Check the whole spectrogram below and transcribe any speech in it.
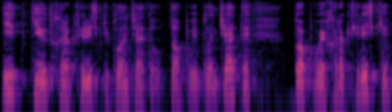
И такие вот характеристики планшетов. Топовые планшеты, топовые характеристики.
